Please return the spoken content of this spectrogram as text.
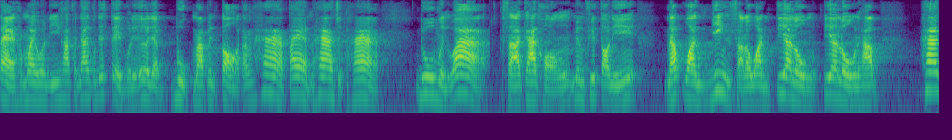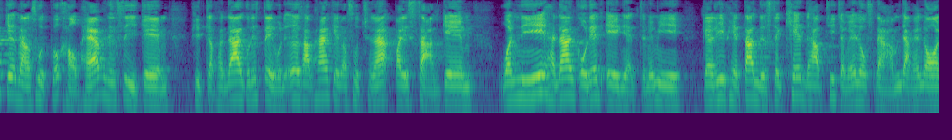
แต่ทำไมวันนี้ครับทางด้านโกลเด้นสเตทวอริเออร์เนี่ยบุกมาเป็นต่อตั้ง 5 แต้ม 5.5 ดูเหมือนว่าสถานการณ์ของเมมฟิสตอนนี้ นับวันยิ่งสารวันเตี้ยลงเตี้ยลงนะครับ 5 เกมหลังสุดพวกเขาแพ้ไปถึง 4 เกม ผิดกับทางด้านโกลเด้นสเตทวอริเออร์ครับ 5 เกมหลังสุดชนะไป 3 เกม วันนี้ทางด้านโกลเด้นเองเนี่ยจะไม่มีแกรี่เพตันหรือเซคเคนนะครับที่จะไม่ได้ลงสนามอย่างแน่นอน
